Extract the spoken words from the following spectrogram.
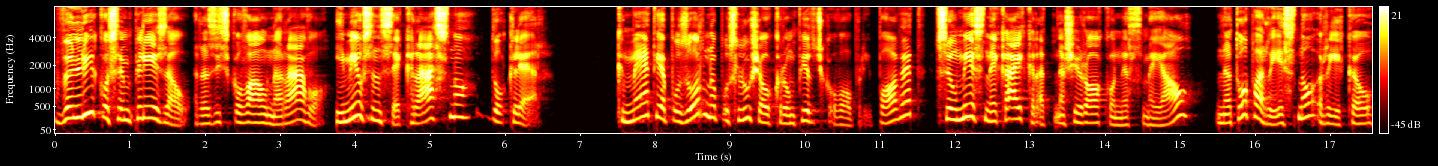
Veliko sem plezal, raziskoval naravo, imel sem se krasno, dokler. Kmet je pozorno poslušal krompirčkovo pripoved, se vmes nekajkrat na široko nasmejal na to pa resno rekel:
